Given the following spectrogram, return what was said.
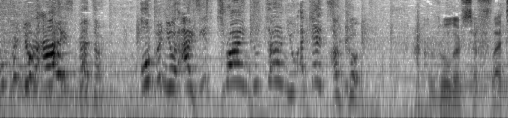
Open your eyes, Peter! Open your eyes! He's trying to turn you against Uncle. me! Our rulers have fled.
